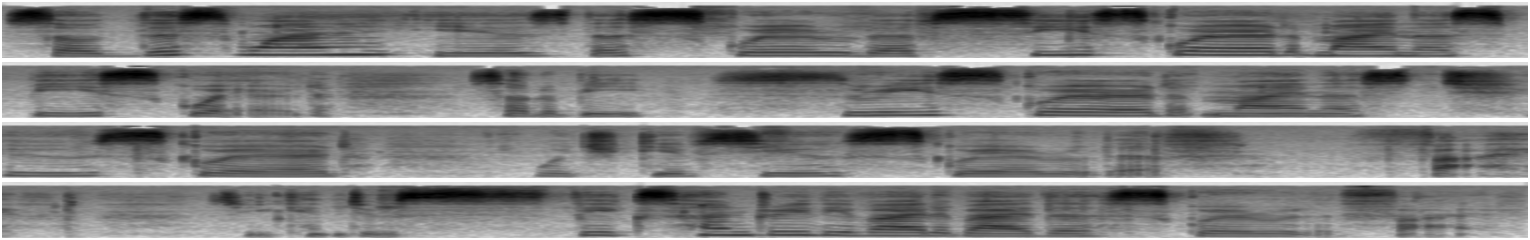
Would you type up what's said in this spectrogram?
So this one is the square root of c squared minus b squared. So it'll be 3 squared minus 2 squared, which gives you square root of 5. So you can do 600 divided by the square root of 5.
